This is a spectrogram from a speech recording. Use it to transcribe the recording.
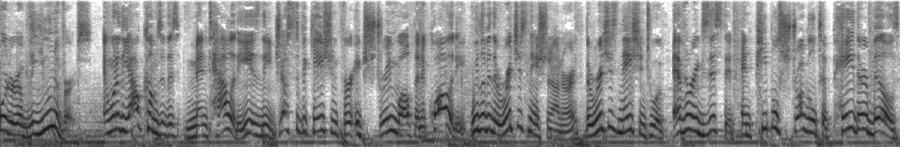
order of the universe. And one of the outcomes of this mentality is the justification for extreme wealth inequality. We live in the richest nation on earth, the richest nation to have ever existed, and people struggle to pay their bills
